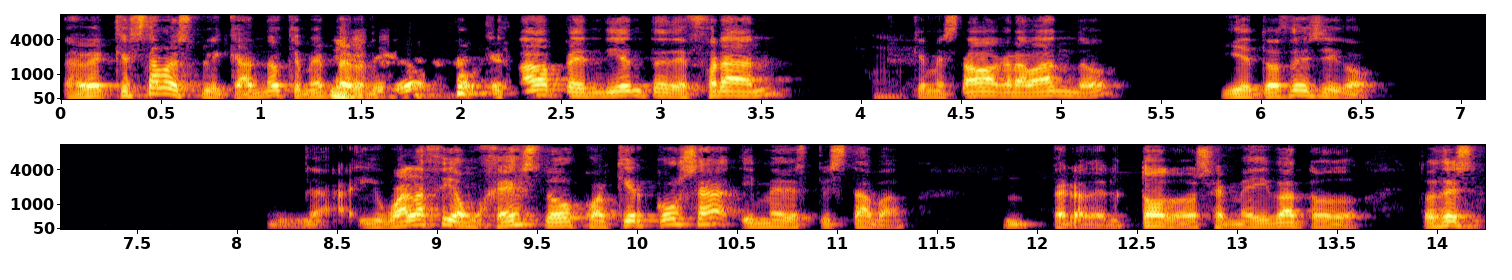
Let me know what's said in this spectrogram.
a ver, ¿qué estaba explicando? Que me he perdido, porque estaba pendiente de Fran, que me estaba grabando, y entonces digo, igual hacía un gesto, cualquier cosa, y me despistaba. Pero del todo, se me iba todo. Entonces,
